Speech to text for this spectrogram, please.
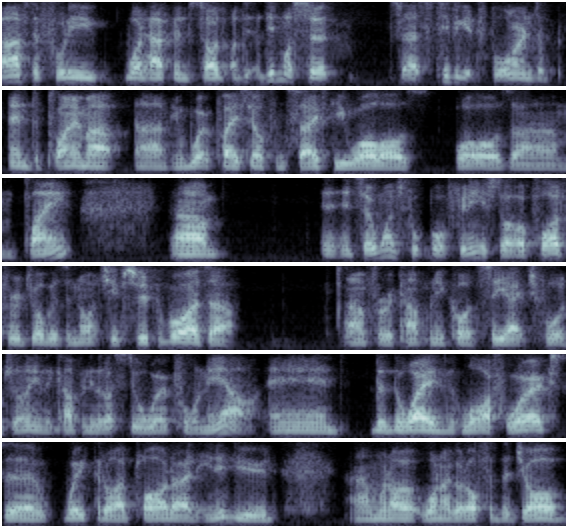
after footy, what happened? So I, I did- my cert, uh, certificate four and, and diploma um, in workplace health and safety while I was while I was um, playing. Um, and, and so once football finished, I applied for a job as a night shift supervisor um, for a company called CH4 Drilling, the company that I still work for now. And the, the way that life works, the week that I applied, I'd interviewed. Um, when I when I got offered the job,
